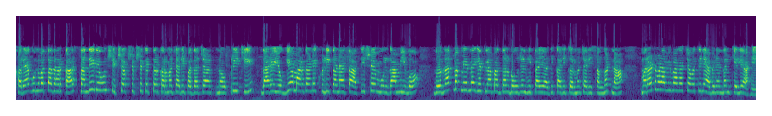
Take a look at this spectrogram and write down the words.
खऱ्या गुणवत्ताधारकास संधी देऊन शिक्षक शिक्षकेतर कर्मचारी पदाच्या नोकरीची दारे योग्य मार्गाने खुली करण्याचा अतिशय मूलगामी व धोरणात्मक निर्णय घेतल्याबद्दल बहुजन हिताय अधिकारी कर्मचारी संघटना मराठवाडा विभागाच्या वतीने अभिनंदन केले आहे.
